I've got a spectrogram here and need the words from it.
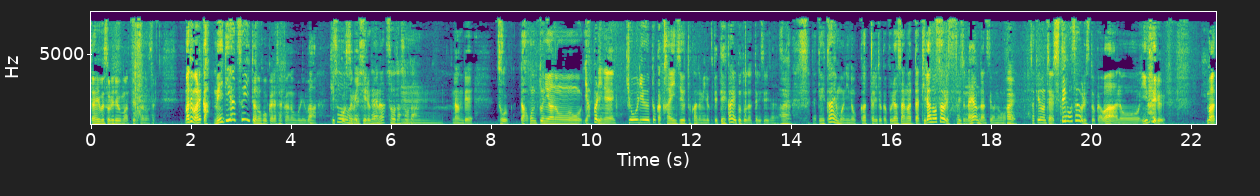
だいぶそれで埋まってる可能性。まあでもあれか、メディアツイートの方から遡れば、結構すぐいけるかな。そうねそうだそうだんなんで、そう、だから本当にあのーやっぱりね、恐竜とか怪獣とかの魅力ってでかいことだったりするじゃないですか。はい。だからでかいもんに乗っかったりとかぶら下がったティラノサウルス最初悩んだんですよ。あの、はい。先ほど言ったようにステゴサウルスとかは、あのいわゆる、まあ、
